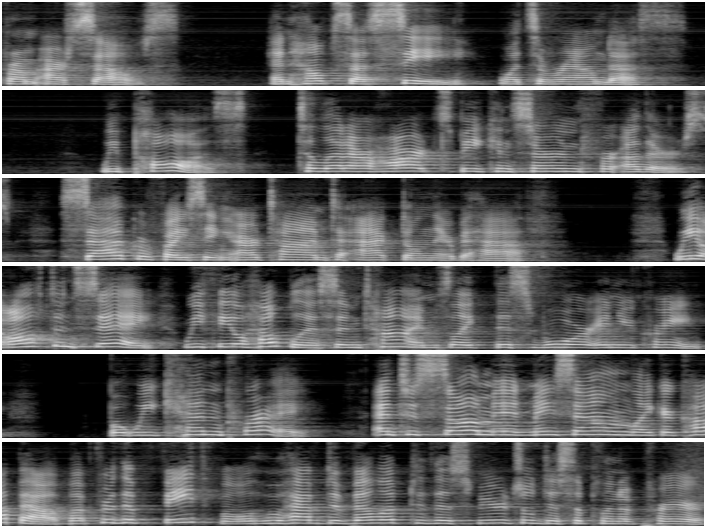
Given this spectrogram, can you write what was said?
from ourselves and helps us see what's around us. We pause to let our hearts be concerned for others, sacrificing our time to act on their behalf. We often say we feel helpless in times like this war in Ukraine, but we can pray and to some, it may sound like a cop out, but for the faithful who have developed the spiritual discipline of prayer,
